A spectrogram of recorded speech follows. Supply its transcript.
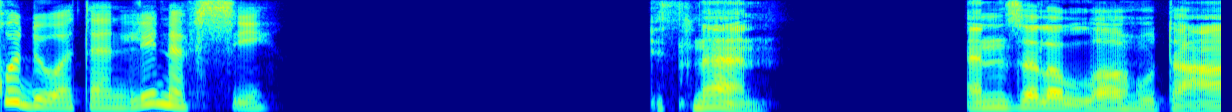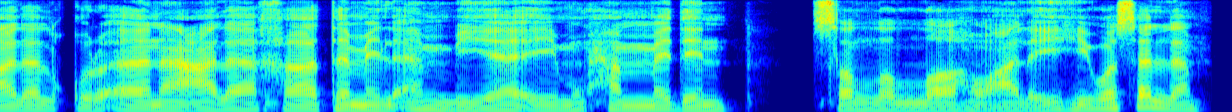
قدوة لنفسي. اثنان. أنزل الله تعالى القرآن على خاتم الأنبياء محمد صلى الله عليه وسلم.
